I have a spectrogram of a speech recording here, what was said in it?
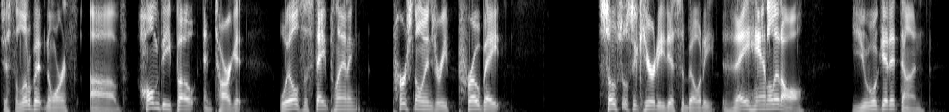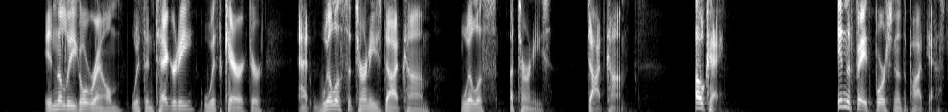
just a little bit north of Home Depot and Target wills, estate planning, personal injury, probate, social security, disability. They handle it all. You will get it done in the legal realm with integrity, with character at willisattorneys.com. willisattorneys.com. Okay. In the faith portion of the podcast,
